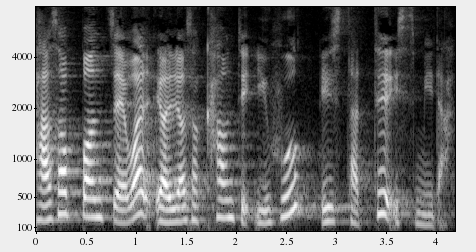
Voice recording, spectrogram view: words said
다섯 번째 월 16 카운트 이후 리스타트 있습니다.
